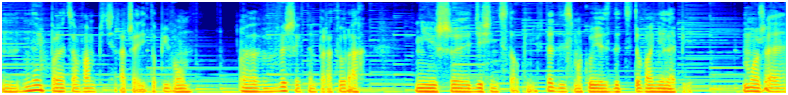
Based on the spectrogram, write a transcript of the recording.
Mm, no i polecam Wam pić raczej to piwo e, w wyższych temperaturach niż 10 e, stopni. Wtedy smakuje zdecydowanie lepiej. Może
